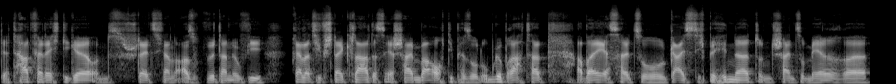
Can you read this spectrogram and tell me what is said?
der Tatverdächtige und stellt sich dann, also wird dann irgendwie relativ schnell klar, dass er scheinbar auch die Person umgebracht hat, aber er ist halt so geistig behindert und scheint so mehrere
